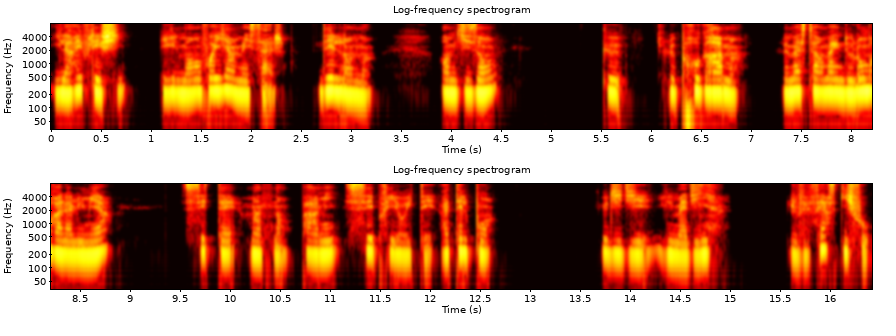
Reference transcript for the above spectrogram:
il a réfléchi et il m'a envoyé un message dès le lendemain en me disant que le programme, le mastermind de l'ombre à la lumière, c'était maintenant parmi ses priorités, à tel point que Didier, il m'a dit, je vais faire ce qu'il faut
